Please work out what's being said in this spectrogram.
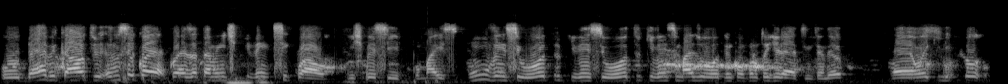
o Derby Country, eu não sei qual é, qual é exatamente que vence qual em específico, mas um vence o outro, que vence o outro, que vence mais o outro em confronto direto, entendeu? É um equilíbrio,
